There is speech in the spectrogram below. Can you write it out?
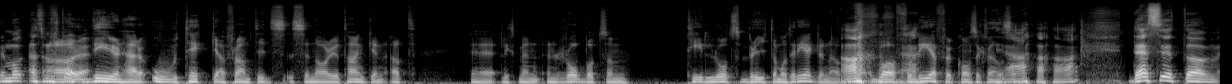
Må, alltså förstår Ja, du? det är ju den här otäcka framtidsscenariotanken att eh, liksom en, en robot som tillåts bryta mot reglerna. Ja. Vad får det för konsekvenser? Ja. Dessutom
